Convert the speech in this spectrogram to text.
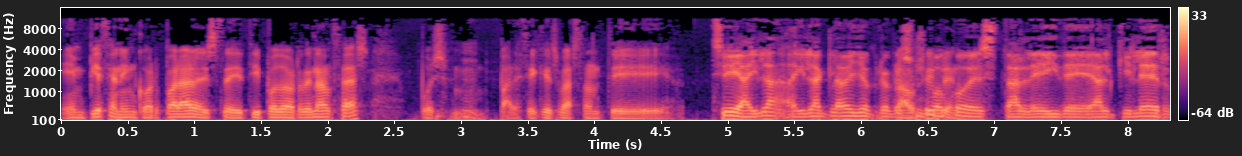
empiezan a incorporar este tipo de ordenanzas, pues parece que es bastante... Sí, ahí la, ahí la clave yo creo que es un poco esta ley de alquiler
